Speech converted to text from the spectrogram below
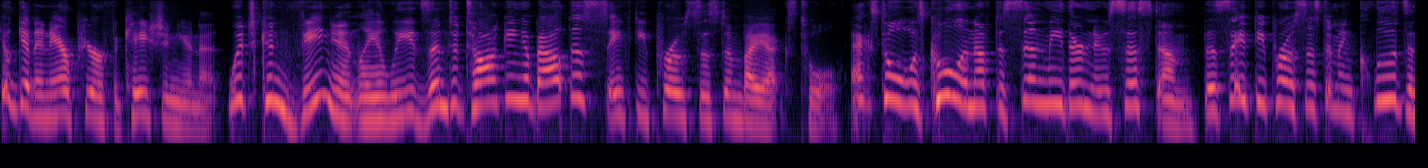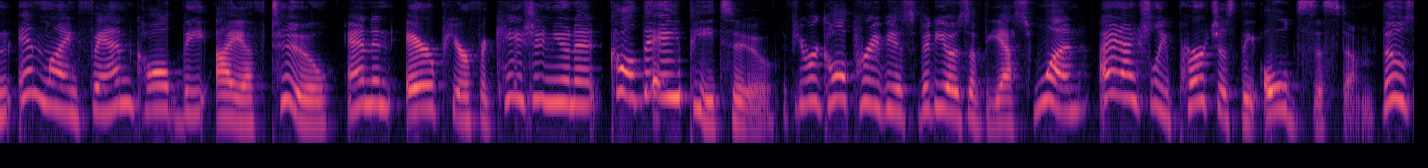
you'll get an air purification unit, which conveniently leads into talking about the Safety Pro system by Xtool. Xtool was cool enough to send me their new system. The Safety Pro system includes an inline fan called the IF2 and an air purification unit called the AP2. If you recall previous videos of the S1, I had actually purchased the old system. Those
